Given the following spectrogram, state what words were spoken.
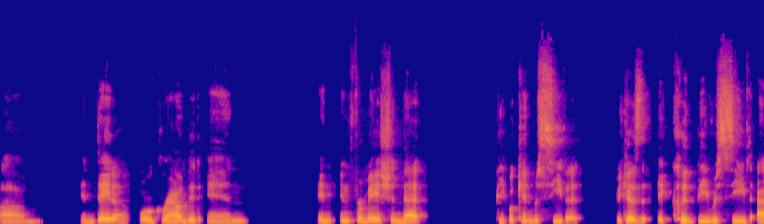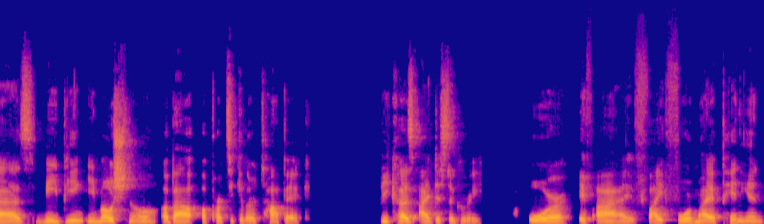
um, in data or grounded in in information that people can receive it because it could be received as me being emotional about a particular topic because I disagree. Or if I fight for my opinion,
